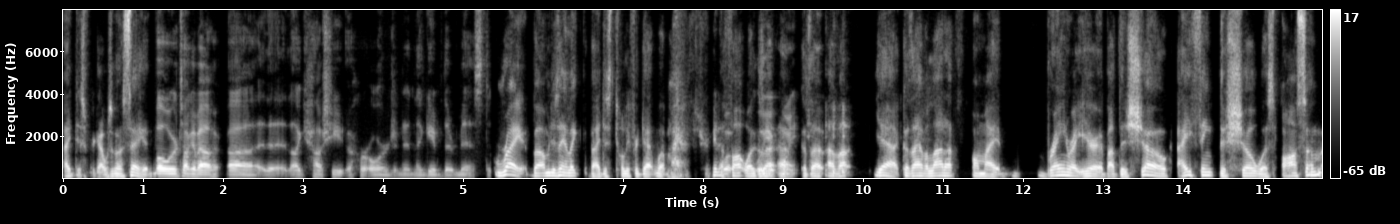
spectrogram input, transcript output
I just forgot what I was going to say. Well, we were talking about uh, the- like how she her origin, and they gave their mist. Right. But I'm just saying, like, I just totally forgot what my train of What- thought was. what your I. Because I, I, about, yeah, because I have a lot of on my brain right here about this show. I think the show was awesome.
